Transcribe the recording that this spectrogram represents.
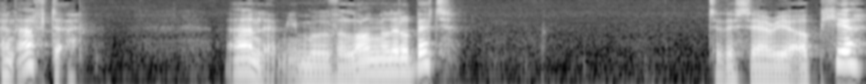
and after. And let me move along a little bit to this area up here.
